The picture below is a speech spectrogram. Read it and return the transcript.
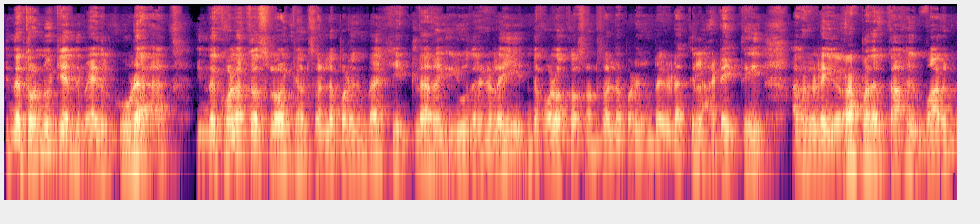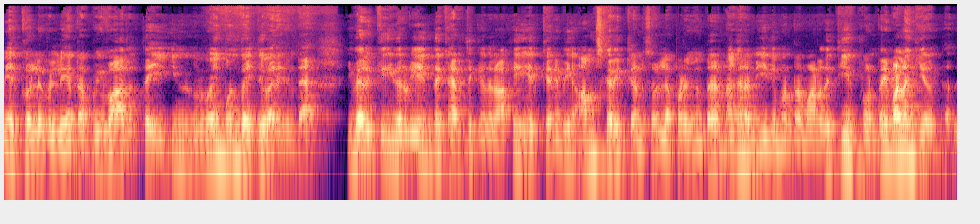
இந்த தொண்ணூற்றி ஐந்து வயதில் கூட இந்த கொலோகோஸ் லோக்கியம் சொல்லப்படுகின்ற ஹிட்லர் யூதர்களை இந்த கொலோகோஸ் சொல்லப்படுகின்ற இடத்தில் அடைத்து அவர்களை இறப்பதற்காக இவ்வாறு மேற்கொள்ளவில்லை என்ற விவாதத்தை முன்வைத்து வருகின்றார். இவருக்கு இவருடைய இந்த கருத்துக்கு எதிராக ஏற்கனவே அம்ஸ்கரிக் என்று சொல்லப்படுகின்ற நகர நீதிமன்றமானது தீர்ப்பு ஒன்றை வழங்கியிருந்தது.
